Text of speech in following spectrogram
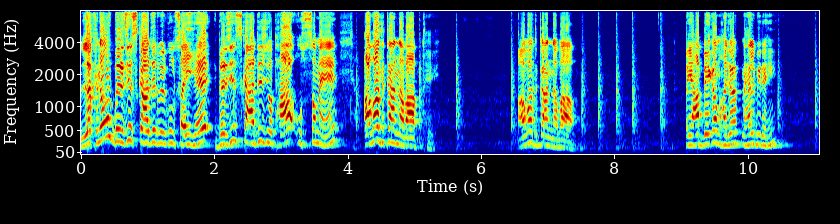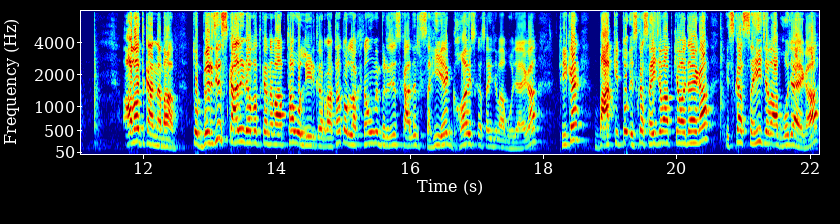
लखनऊ बिरजिस कादिर बिल्कुल सही है। बिरजिस कादिर जो था, उस समय अवध का नवाब थे। अवध का नवाब। यहाँ बेगम, हज़रत महल भी रही। अवध का नवाब। तो बिरजिस कादिर अवध का नवाब था, वो लीड कर रहा था। तो लखनऊ में बिरजिस कादिर सही है। घ इसका सही जवाब हो जाएगा। ठीक है? बाकी तो इसका सही जवाब क्या हो जाएगा? इसका सही जवाब हो जाएगा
